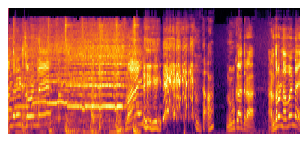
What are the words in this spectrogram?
అందరూ ఇటు చూడండి. స్మైల్. నువ్వు కాదురా అందరూ నవ్వండి.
